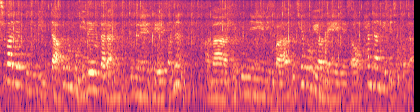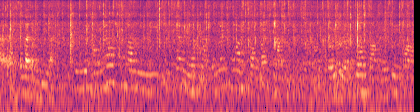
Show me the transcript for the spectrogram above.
추가될 부분이 있다, 혹은 뭐 이대로다라는 부분에 대해서는 아마 대표님과 또 최고위원회에서 판단이 되실 거다라고 생각이 듭니다. 근데 박명호 총장님이 김태현 의원이랑 오늘 통화했다고 말씀하셨는데 여의도 연구원장 외부인사랑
